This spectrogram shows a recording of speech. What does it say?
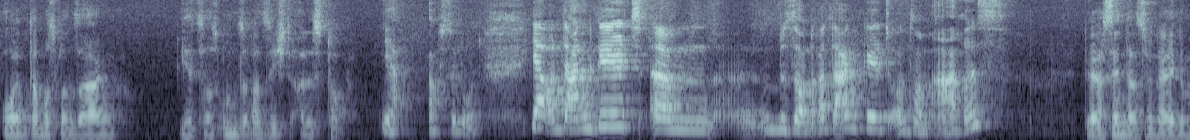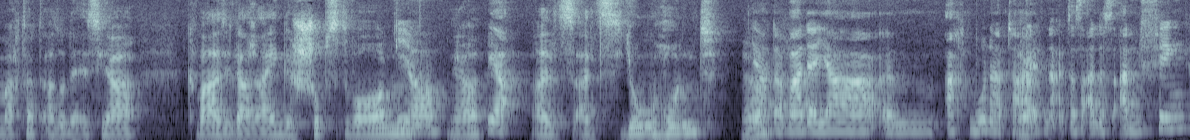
Und da muss man sagen, jetzt aus unserer Sicht alles top. Ja, absolut. Ja, und dann gilt, ähm, ein besonderer Dank gilt unserem Ares. Der das sensationell gemacht hat. Also der ist ja quasi da reingeschubst worden. Ja. Ja. Ja. Als, als Junghund. Ja. Ja, da war der ja ähm, acht Monate Ja. alt, ne, als das alles anfing.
